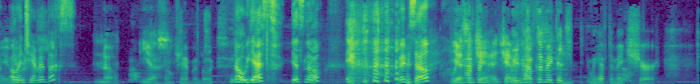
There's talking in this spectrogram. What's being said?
Maybe. oh, enchantment books. No. Yes. Yeah, enchantment books. No. Yes. Yes. No. Maybe so. We Yes, have to. enchantment We'd have to make a. We have to make sure.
